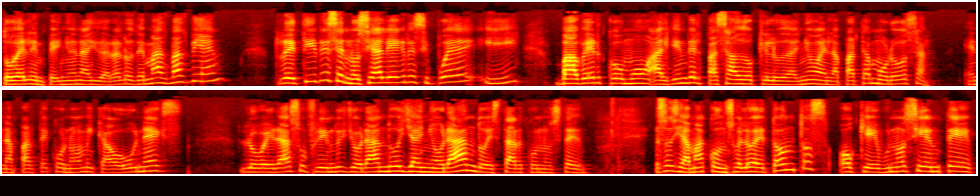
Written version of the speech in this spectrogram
todo el empeño en ayudar a los demás. Más bien, retírese, no se alegre si puede y va a ver cómo alguien del pasado que lo dañó en la parte amorosa, en la parte económica o un ex lo verá sufriendo y llorando y añorando estar con usted. Eso se llama consuelo de tontos o que uno siente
